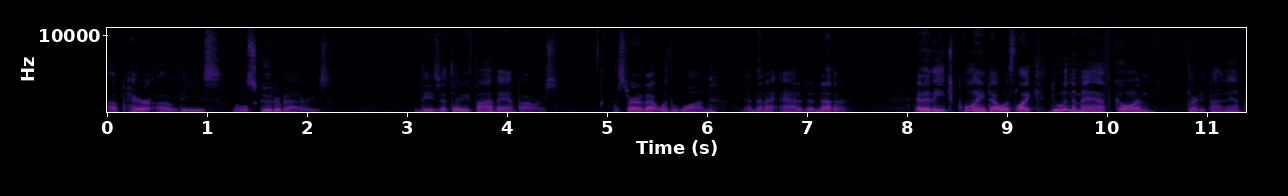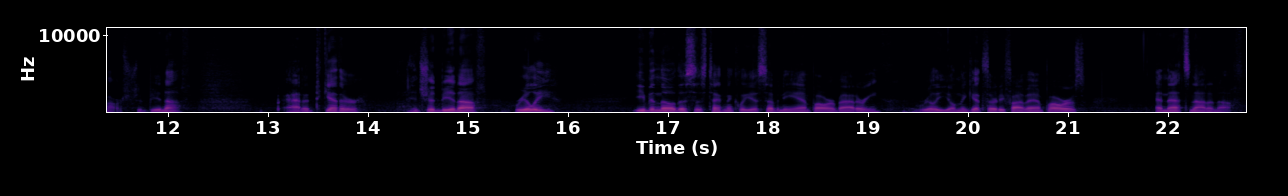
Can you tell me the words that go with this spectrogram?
a pair of these little scooter batteries. These are 35 amp hours. I started out with one, and then I added another. And at each point, I was like doing the math, going 35 amp hours should be enough. Added together, it should be enough. Really, even though this is technically a 70 amp hour battery, really you only get 35 amp hours, and that's not enough.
